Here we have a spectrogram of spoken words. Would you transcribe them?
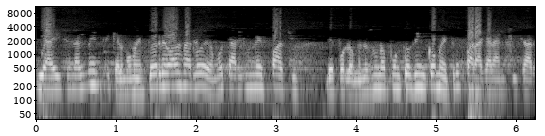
y adicionalmente que al momento de rebasarlo debemos darle un espacio de por lo menos 1.5 metros para garantizar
